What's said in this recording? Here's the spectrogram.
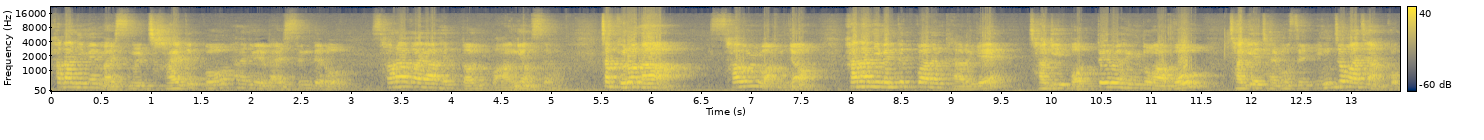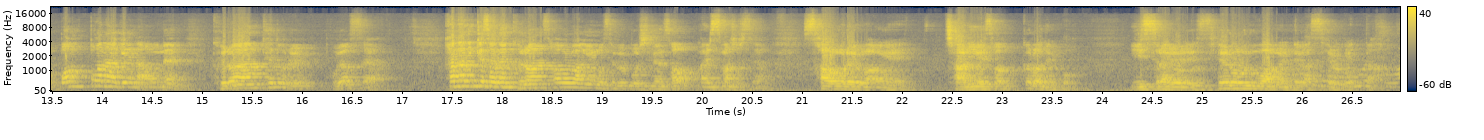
하나님의 말씀을 잘 듣고 하나님의 말씀대로 살아가야 했던 왕이었어요. 자, 그러나 사울 왕은요, 하나님의 뜻과는 다르게 자기 멋대로 행동하고 자기의 잘못을 인정하지 않고 뻔뻔하게 나오는 그러한 태도를 보였어요. 하나님께서는 그러한 사울 왕의 모습을 보시면서 말씀하셨어요. 사울의 왕의 자리에서 끌어내고 이스라엘의 새로운 왕을 내가 세우겠다. 오.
